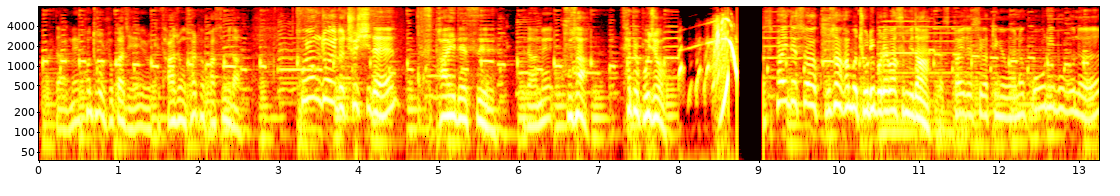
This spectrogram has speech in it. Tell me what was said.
그 다음에 컨트롤프까지 이렇게 4종 살펴봤습니다. 소형조이도 출시된 스파이데스, 그 다음에 구사 살펴보죠. 스파이데스와 구삭 한번 조립을 해봤습니다. 자, 스파이데스 같은 경우에는 꼬리 부분을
